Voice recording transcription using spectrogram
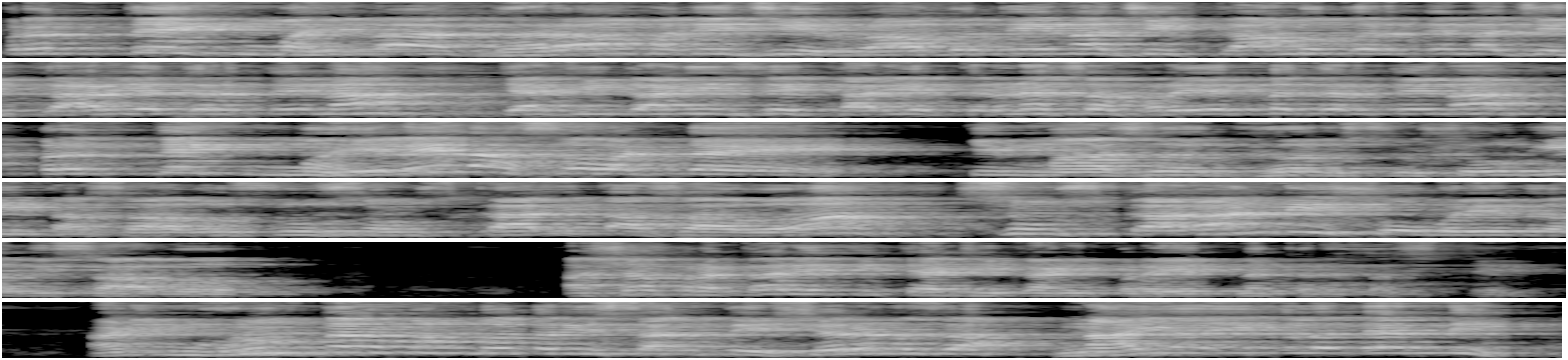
प्रत्येक महिला घरामध्ये जी राबते ना जी काम करते ना जी कार्य करते ना त्या ठिकाणी जे कार्य करण्याचा प्रयत्न करते ना प्रत्येक महिलेला असं वाटतंय की माझं घर सुशोभित असावं सुसंस्कारित असावं संस्कारांनी शोभलेलं दिसावं. अशा प्रकारे ती त्या ठिकाणी प्रयत्न करत असते. आणि म्हणून तर म्हणतो तरी सांगते शरण जा. नाही ऐकलं त्यांनी.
